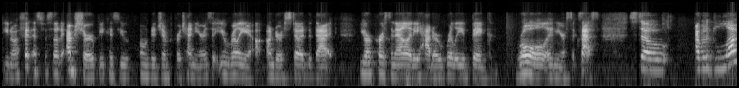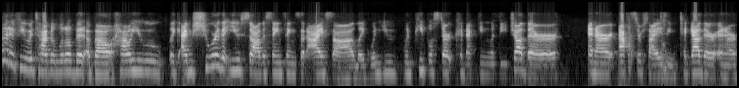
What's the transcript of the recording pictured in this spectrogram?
you know, a fitness facility. I'm sure because you owned a gym for 10 years that you really understood that your personality had a really big role in your success. So I would love it if you would talk a little bit about how you like I'm sure that you saw the same things that I saw like when you when people start connecting with each other and are exercising together and are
